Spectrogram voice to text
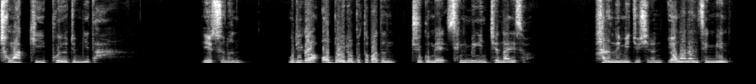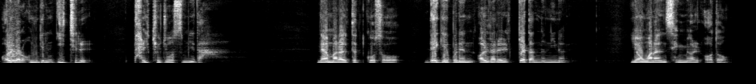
정확히 보여줍니다. 예수는 우리가 어버이로부터 받은 죽음의 생명인 제나에서 하느님이 주시는 영원한 생명인 얼라로 옮기는 이치를 밝혀주었습니다. 내 말을 듣고서 내게 보낸 얼라를 깨닫는 이는 영원한 생명을 얻어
